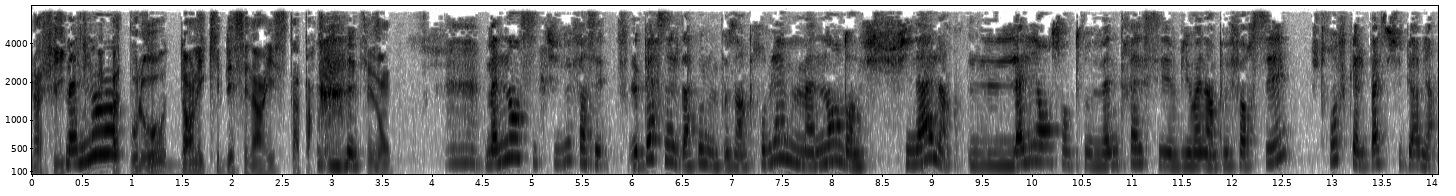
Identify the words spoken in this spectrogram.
la fille qui Maintenant- fait pas de boulot, dans l'équipe des scénaristes à partir de cette saison. Maintenant, si tu veux, enfin, c'est le personnage d'Arco me pose un problème. Maintenant, dans le final, l'alliance entre Ventress et Obi-Wan un peu forcée, je trouve qu'elle passe super bien.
